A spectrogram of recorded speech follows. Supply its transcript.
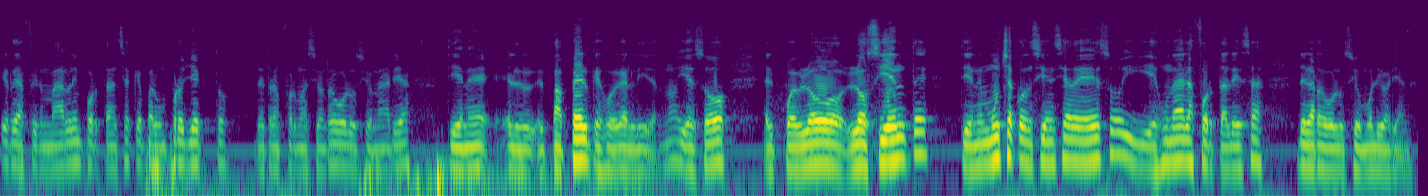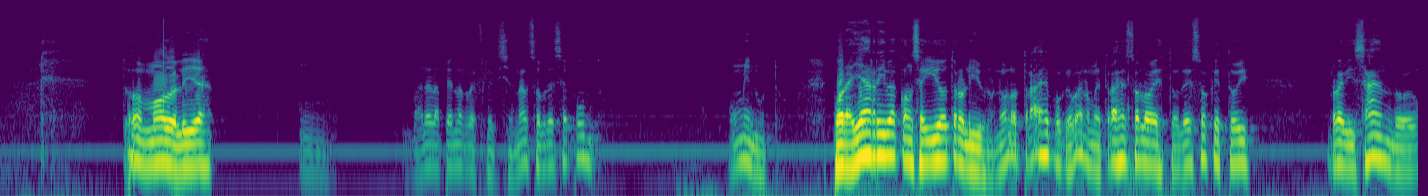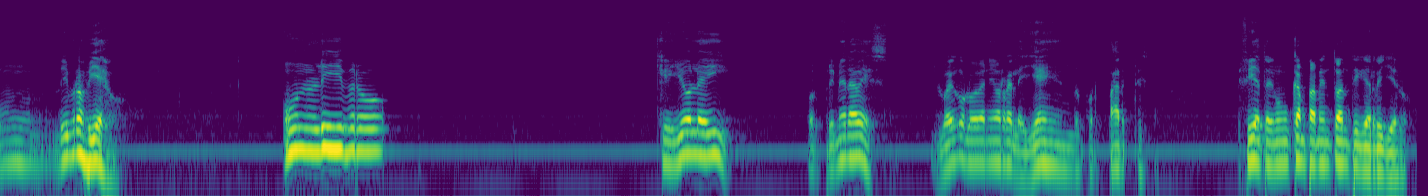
y reafirmar la importancia que para un proyecto de transformación revolucionaria tiene el, el papel que juega el líder, ¿no? Y eso el pueblo lo siente, tiene mucha conciencia de eso y es una de las fortalezas de la revolución bolivariana. De todos modos, Elías, vale la pena reflexionar sobre ese punto. un minuto. Por allá arriba conseguí otro libro, no lo traje porque bueno, me traje solo esto, de esos que estoy revisando, un, libros viejos. Un libro que yo leí por primera vez, luego lo he venido releyendo por partes. Fíjate, en un campamento antiguerrillero.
